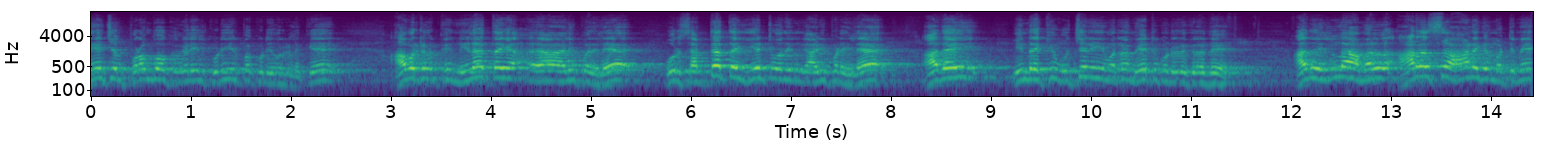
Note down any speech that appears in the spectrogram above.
மேய்ச்சல் புறம்போக்குகளில் குடியிருப்பக்கூடியவர்களுக்கு அவர்களுக்கு நிலத்தை அளிப்பதிலே ஒரு சட்டத்தை இயற்றுவதன் அடிப்படையில் அதை இன்றைக்கு உச்சநீதிமன்றம் ஏற்றுக்கொண்டிருக்கிறது. அது இல்லாமல் அரசு ஆணைகள் மட்டுமே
